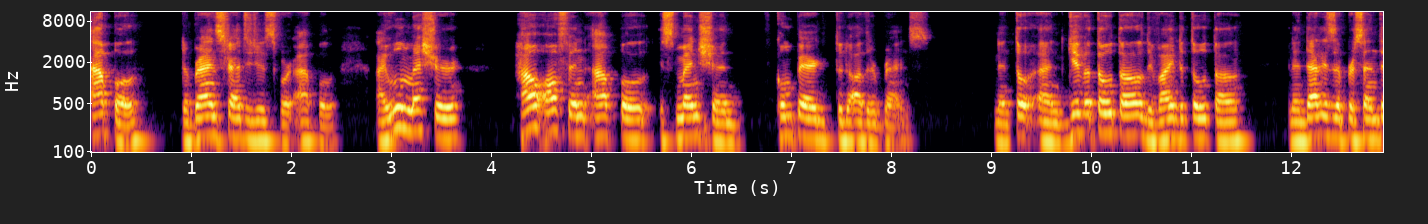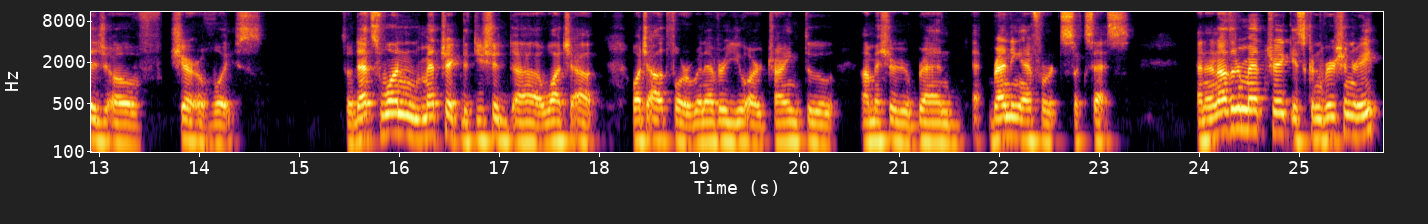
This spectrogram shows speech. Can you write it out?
Apple, the brand strategist for Apple, I will measure how often Apple is mentioned compared to the other brands. And then to- and give a total, divide the total, and then that is a percentage of share of voice. So that's one metric that you should uh, watch out watch out for whenever you are trying to uh, measure your brand branding effort success. And another metric is conversion rate.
